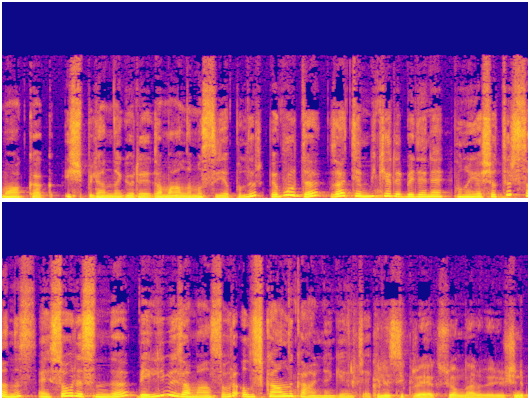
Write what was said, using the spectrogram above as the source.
muhakkak iş planına göre zamanlaması yapılır ve burada zaten bir kere bedene bunu yaşatırsanız e, sonrasında belli bir zaman sonra alışkanlık haline gelecek. Klasik reaksiyonlar veriyor. Şimdi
